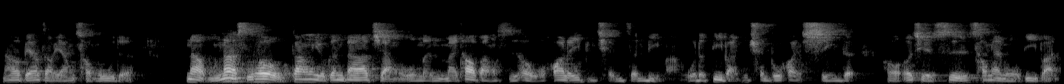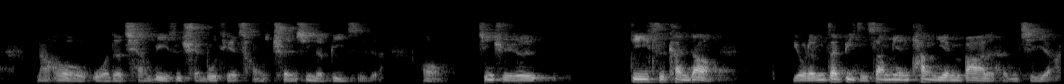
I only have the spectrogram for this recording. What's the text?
然后不要找养宠物的。那我们那时候刚刚有跟大家讲，我们买套房的时候，我花了一笔钱整理嘛，我的地板是全部换新的。哦，而且是超耐磨地板，然后我的墙壁是全部贴从全新的壁纸的。哦，进去第一次看到有人在壁纸上面烫烟疤的痕迹啊，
